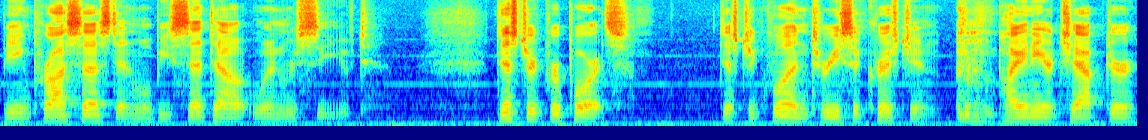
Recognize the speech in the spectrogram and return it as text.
being processed and will be sent out when received. District reports. District 1, Teresa Christian, Pioneer Chapter.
